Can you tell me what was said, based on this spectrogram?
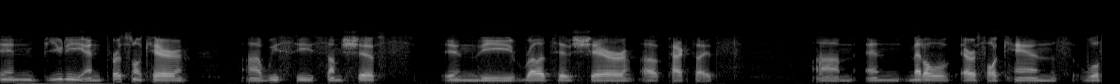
In beauty and personal care, we see some shifts in the relative share of pack types. Um, and metal aerosol cans will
